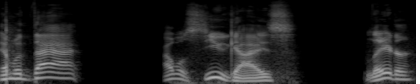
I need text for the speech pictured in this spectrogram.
And with that, I will see you guys later.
